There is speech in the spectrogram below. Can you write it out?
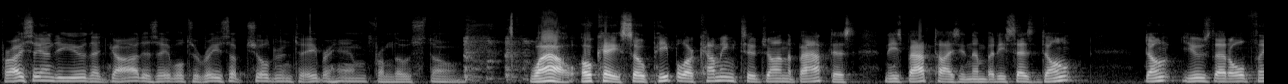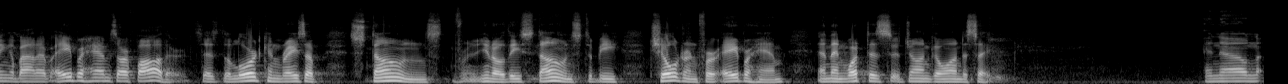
For I say unto you that God is able to raise up children to Abraham from those stones. Wow. Okay, so people are coming to John the Baptist and he's baptizing them, but he says, Don't don't use that old thing about Abraham's our father. It says the Lord can raise up stones, for, you know, these stones to be children for Abraham. And then what does John go on to say? And now,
